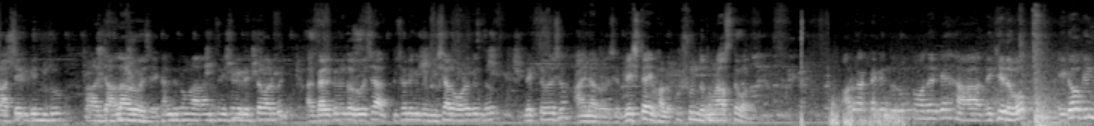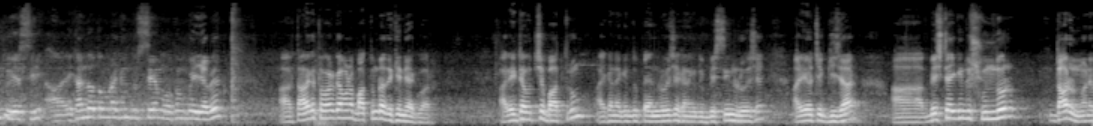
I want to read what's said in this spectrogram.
কাচের কিন্তু জানলা রয়েছে। এখান থেকে তোমরা আরামসে হিসেবে দেখতে পারবে। আর ব্যালকনি তো রয়েছে, আর পিছনে কিন্তু বিশাল বড় কিন্তু দেখতে পেয়েছ, আয়না রয়েছে। বেশটাই ভালো, খুব সুন্দর, তোমরা আসতে পারো। আরও একটা কিন্তু রুম তোমাদেরকে দেখিয়ে দেবো। এটাও কিন্তু এসি আর এখানেও তোমরা কিন্তু সেম ওরকম পেয়ে যাবে। আর তার আগে তোমাদেরকে আমরা বাথরুমটা দেখে নিই একবার। আর এটা হচ্ছে বাথরুম আর এখানে কিন্তু প্যান রয়েছে, এখানে কিন্তু বেসিন রয়েছে, আর এই হচ্ছে গিজার। বেশটাই কিন্তু সুন্দর, দারুণ মানে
